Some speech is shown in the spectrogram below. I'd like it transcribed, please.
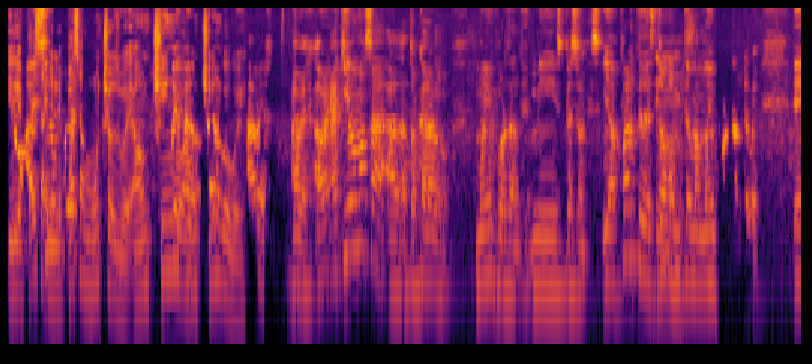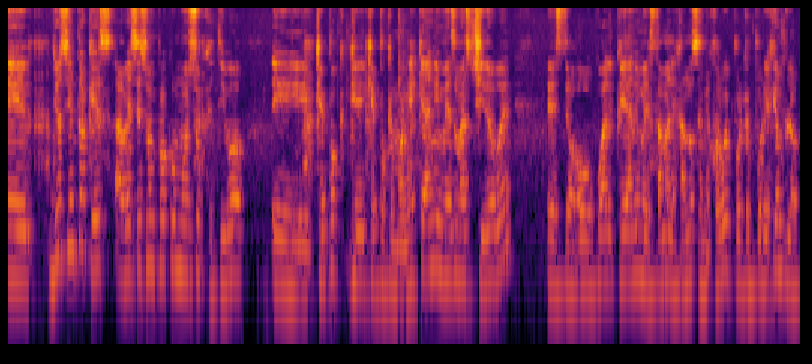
Y le pasa, sí y le pasa a muchos, güey. A un chingo, a un chingo, güey. A ver, a ver, ahora aquí vamos a, tocar algo muy importante, mis pezones. Y aparte de esto, No un tema muy importante, güey. Eh, yo siento que es a veces un poco muy subjetivo eh, qué, po- qué, qué Pokémon, eh, qué anime es más chido, güey. Este, o cuál, qué anime está manejándose mejor, güey. Porque, por ejemplo,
